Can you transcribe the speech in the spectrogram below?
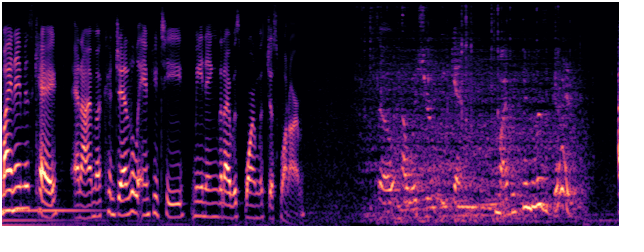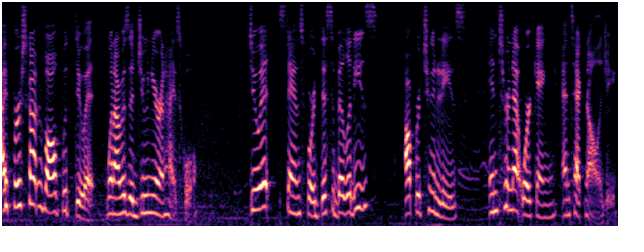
My name is Kay, and I'm a congenital amputee, meaning that I was born with just one arm. So, how was your weekend? My weekend was good. I first got involved with DO-IT when I was a junior in high school. DO-IT stands for Disabilities, Opportunities, Internetworking, and Technology.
